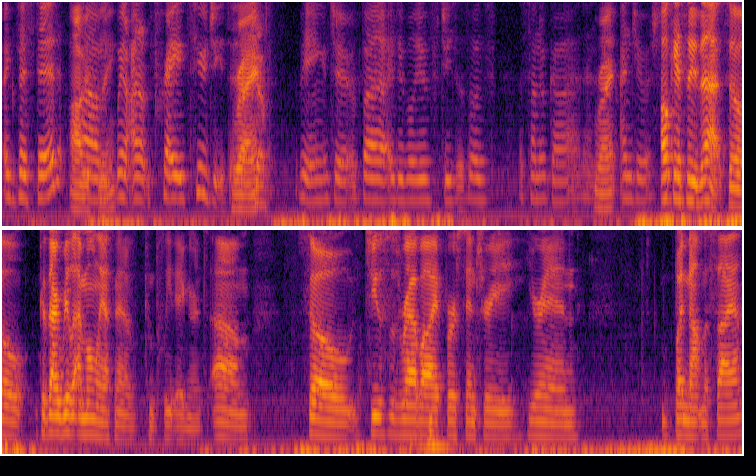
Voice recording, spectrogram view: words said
existed. Obviously. um, we don't, I don't pray to Jesus, Right. Sure. being a Jew, but I do believe Jesus was the Son of God and, Right. and Jewish. Okay, so that so because I really I'm only asking out of complete ignorance. Um, so Jesus was rabbi first century. You're in, but not Messiah.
